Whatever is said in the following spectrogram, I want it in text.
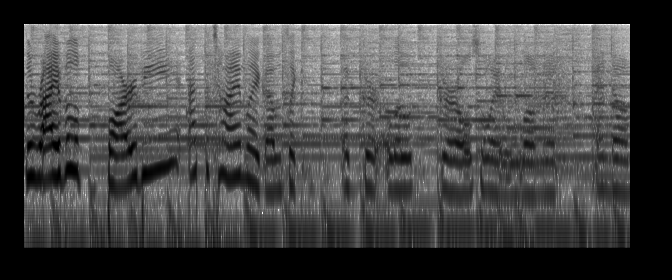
the rival of Barbie at the time. Like I was like a, gir- a little girl, so I love it. And um,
